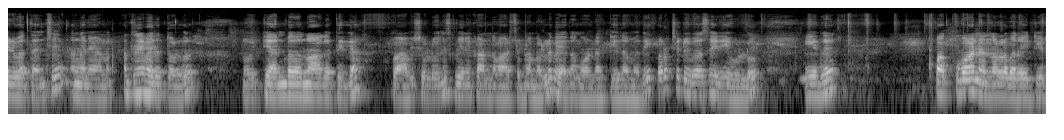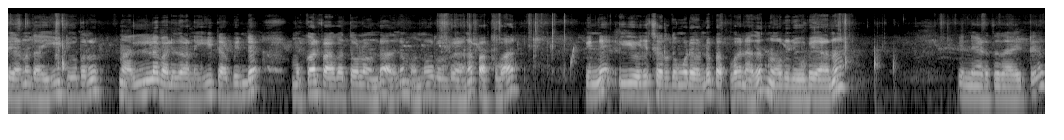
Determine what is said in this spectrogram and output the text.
എഴുപത്തഞ്ച് അങ്ങനെയാണ്. അത്രേ വരത്തുള്ളൂ. നൂറ്റി അൻപതൊന്നും ആകത്തില്ല. അപ്പോൾ ആവശ്യമുള്ളവർ സ്ക്രീനിൽ കാണുന്ന വാട്സപ്പ് നമ്പറിൽ വേഗം കോൺടാക്ട് ചെയ്താൽ മതി. കുറച്ച് ട്യൂബേഴ്സ് ഇനിയേ ഉള്ളൂ. ഇത് പക്വാൻ എന്നുള്ള വെറൈറ്റിയുടെയാണ് ദാ ഈ ട്യൂബർ. നല്ല വലുതാണ്. ഈ ടബിന്റെ മുക്കാൽ ഭാഗത്തോളം ഉണ്ട്. അതിന് മുന്നൂറ് രൂപയാണ് പക്വാൻ. പിന്നെ ഈ ഒരു ചെറുതും കൂടെ ഉണ്ട്. പക്വാൻ അത് നൂറ് രൂപയാണ്. പിന്നെ അടുത്തതായിട്ട്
